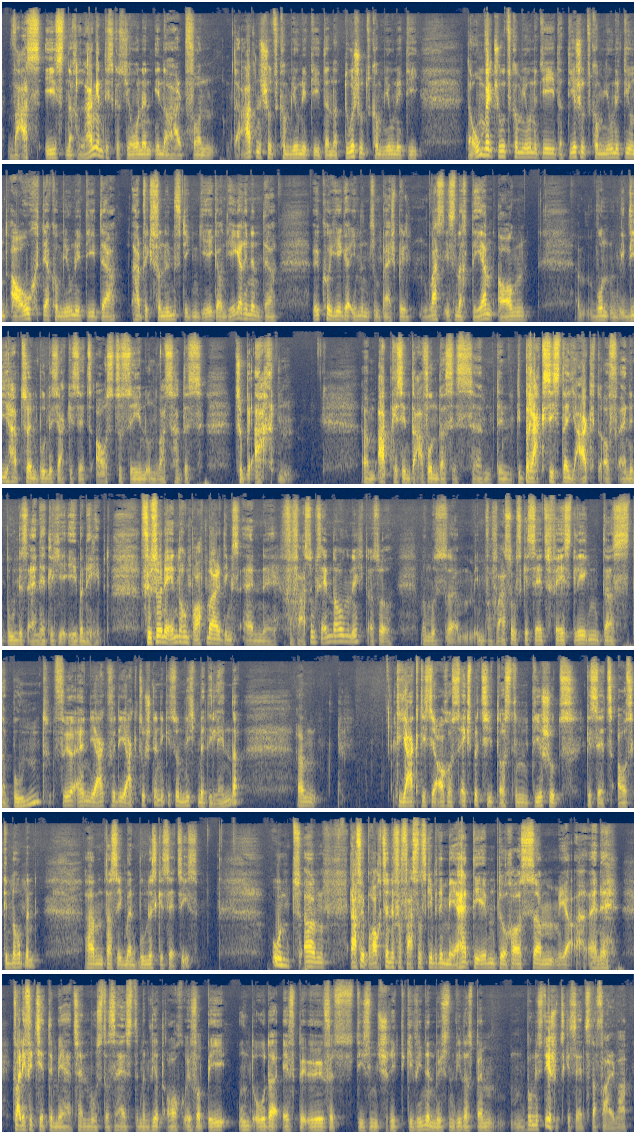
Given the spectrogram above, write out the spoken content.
Was ist nach langen Diskussionen innerhalb von der Artenschutz-Community, der Naturschutz-Community, der Umweltschutz-Community, der Tierschutz-Community und auch der Community der halbwegs vernünftigen Jäger und Jägerinnen, der ÖkojägerInnen zum Beispiel, was ist nach deren Augen, wie hat so ein Bundesjagdgesetz auszusehen und was hat es zu beachten? Ähm, abgesehen davon, dass es ähm, den, die Praxis der Jagd auf eine bundeseinheitliche Ebene hebt. Für so eine Änderung braucht man allerdings eine Verfassungsänderung, nicht? Also man muss ähm, im Verfassungsgesetz festlegen, dass der Bund für, ein Jagd, für die Jagd zuständig ist und nicht mehr die Länder. Ähm, die Jagd ist ja auch aus, explizit aus dem Tierschutzgesetz ausgenommen, ähm, das eben ein Bundesgesetz ist. Und ähm, dafür braucht es eine verfassungsgebende Mehrheit, die eben durchaus ähm, ja, eine qualifizierte Mehrheit sein muss. Das heißt, man wird auch ÖVP und oder FPÖ für diesen Schritt gewinnen müssen, wie das beim Bundestierschutzgesetz der Fall war.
